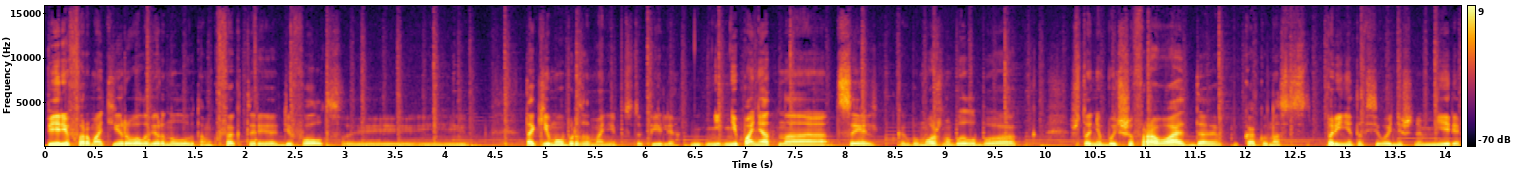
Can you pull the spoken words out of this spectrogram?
переформатировала, вернула там к Factory Default, и, и таким образом они поступили. Н непонятна цель, как бы можно было бы что-нибудь шифровать, да, как у нас принято в сегодняшнем мире,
